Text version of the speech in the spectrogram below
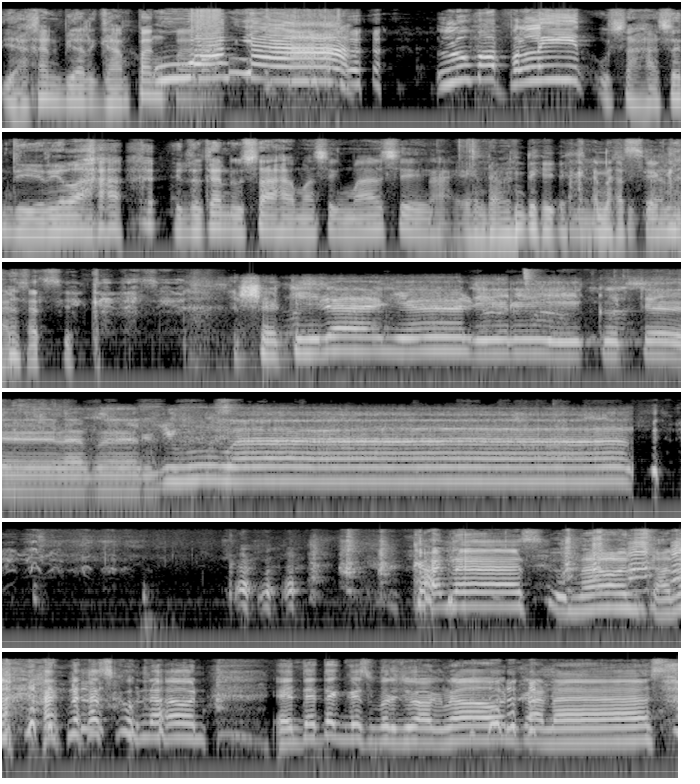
Ya kan biar gampang Pak. Lu mah pelit. Usaha sendiri lah. Itu kan usaha masing-masing. Nah, ya nanti kanas ya kanas ya. Setidaknya diriku telah berjuang Kanas, kunaon, kanas, kanas kunaon. Ente teh geus berjuang naon kanas.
